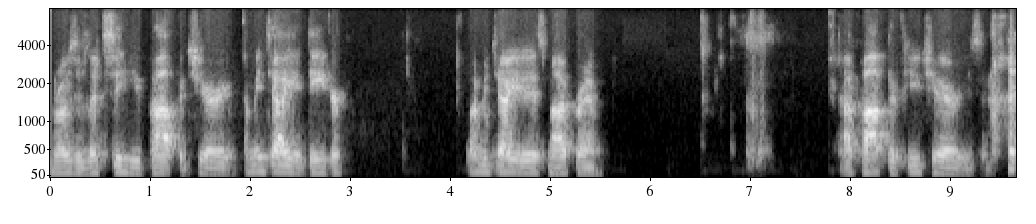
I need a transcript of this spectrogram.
Rosie, let's see you pop a cherry. Let me tell you, Dieter. Let me tell you this, my friend. I popped a few cherries. yeah,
